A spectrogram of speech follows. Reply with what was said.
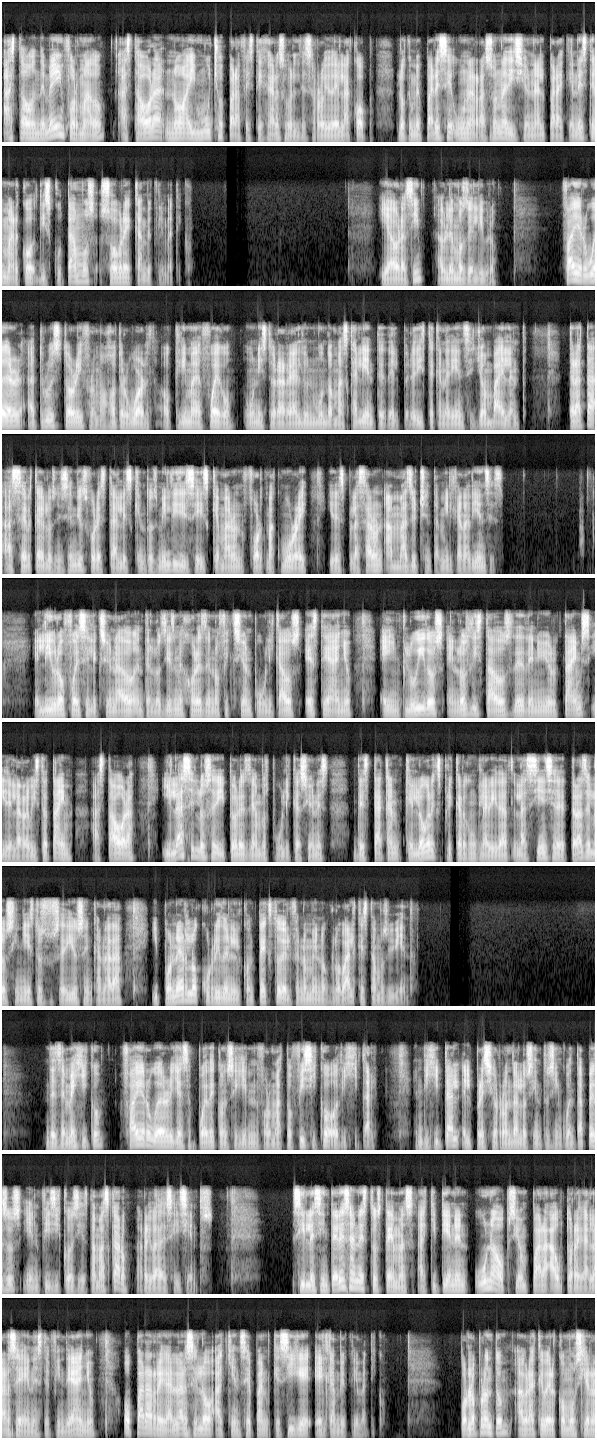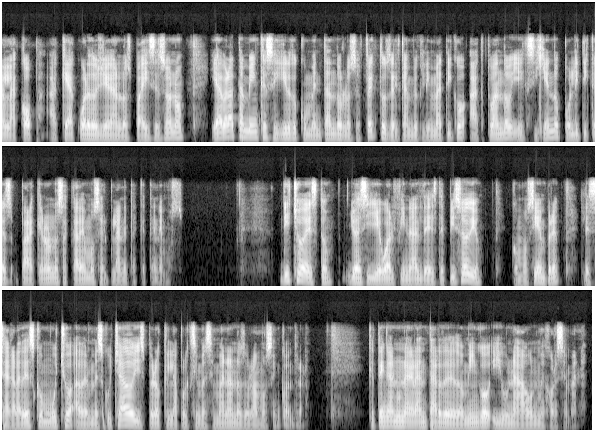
Hasta donde me he informado, hasta ahora no hay mucho para festejar sobre el desarrollo de la COP, lo que me parece una razón adicional para que en este marco discutamos sobre cambio climático. Y ahora sí, hablemos del libro. Fireweather, A True Story from a Hotter World, o Clima de Fuego, una historia real de un mundo más caliente, del periodista canadiense John Byland, trata acerca de los incendios forestales que en 2016 quemaron Fort McMurray y desplazaron a más de 80.000 canadienses. El libro fue seleccionado entre los 10 mejores de no ficción publicados este año e incluidos en los listados de The New York Times y de la revista Time hasta ahora, y las y los editores de ambas publicaciones destacan que logra explicar con claridad la ciencia detrás de los siniestros sucedidos en Canadá y poner lo ocurrido en el contexto del fenómeno global que estamos viviendo. Desde México, Fireweather ya se puede conseguir en formato físico o digital. En digital el precio ronda los 150 pesos y en físico sí está más caro, arriba de 600. Si les interesan estos temas, aquí tienen una opción para autorregalarse en este fin de año o para regalárselo a quien sepan que sigue el cambio climático. Por lo pronto, habrá que ver cómo cierra la COP, a qué acuerdos llegan los países o no, y habrá también que seguir documentando los efectos del cambio climático, actuando y exigiendo políticas para que no nos acabemos el planeta que tenemos. Dicho esto, yo así llego al final de este episodio. Como siempre, les agradezco mucho haberme escuchado y espero que la próxima semana nos volvamos a encontrar. Que tengan una gran tarde de domingo y una aún mejor semana.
